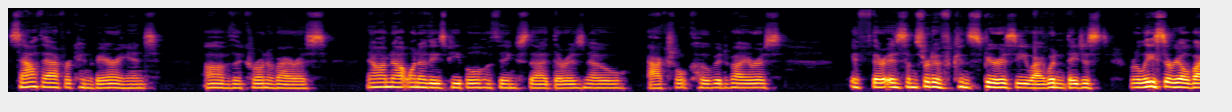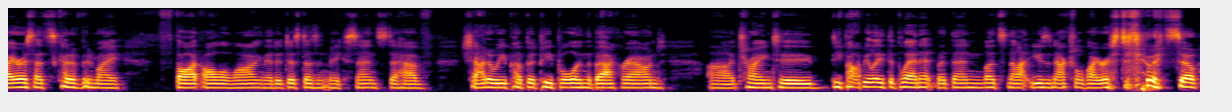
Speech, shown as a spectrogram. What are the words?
South African variant of the coronavirus. Now, I'm not one of these people who thinks that there is no actual COVID virus. If there is some sort of conspiracy, why wouldn't they just release a real virus? That's kind of been my thought all along that it just doesn't make sense to have shadowy puppet people in the background uh, trying to depopulate the planet, but then let's not use an actual virus to do it. So,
